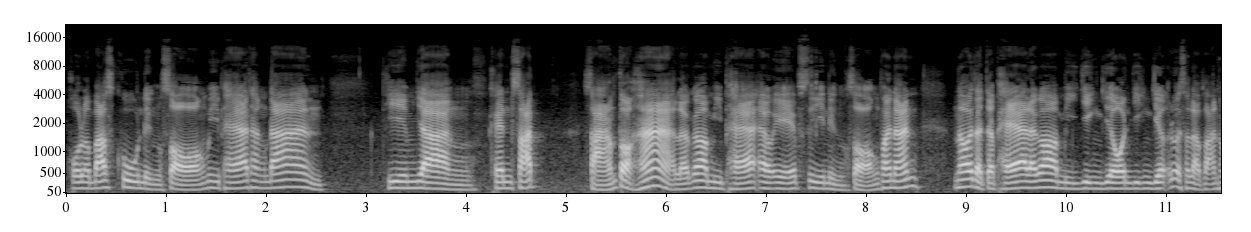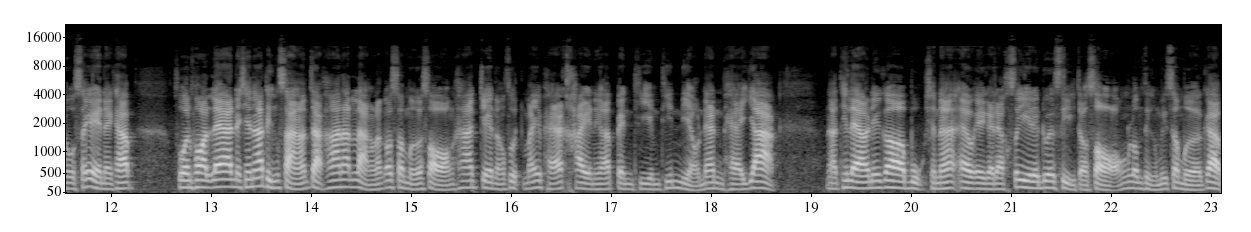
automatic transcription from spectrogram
โคลัมบัสคู1-2มีแพ้ทางด้านทีมอย่างเคนซัต3ต่อ5แล้วก็มีแพ้ LAFC 1-2 เพราะนั้นนอกจากจะแพ้แล้วก็มียิงโยนยิงเยอะด้วยสำหรับซานโฮเซ่นะครับ ส่วนพอร์ตแลนด์เนี่ยชนะถึง 3 จาก 5 นัดหลัง แล้วก็เสมอ 2 5 เกมหลังสุดไม่แพ้ใครนะครับเป็นทีมที่เหนียวแน่นแพ้ยากนัดที่แล้วนี่ก็บุกชนะ LA Galaxy ได้ด้วย 4 ต่อ 2 รวมถึงมีเสมอกับ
